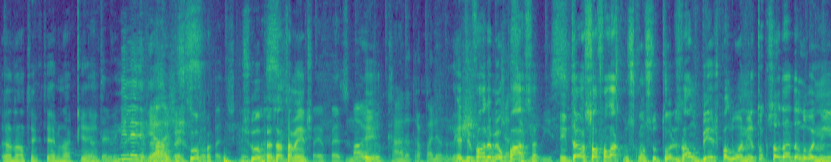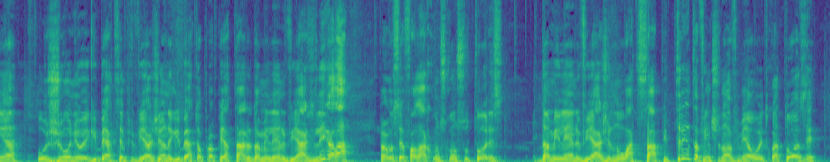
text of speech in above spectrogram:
Eu não tenho que terminar aqui. Milênio Viagem. Ah, desculpa, desculpa, desculpa, exatamente. Mal educado, atrapalhando meu Edivaldo é meu parça. Então é só falar com os consultores lá. Um beijo pra Luaninha. Tô com saudade da Luaninha, o Júnior, o Egberto, sempre viajando. Egberto é o proprietário da Milênio Viagens. Liga lá para você falar com os consultores da Milênio Viagem no WhatsApp 3029 6814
